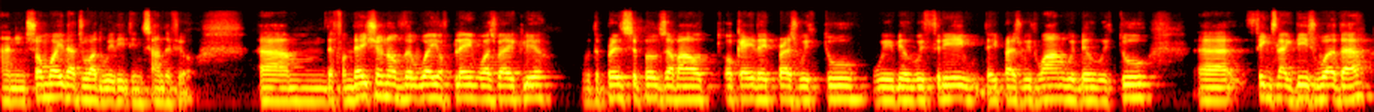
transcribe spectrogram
And in some way that's what we did in Sandefjord um, the foundation of the way of playing was very clear with the principles about okay they press with two we build with three they press with one we build with two things like this were there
